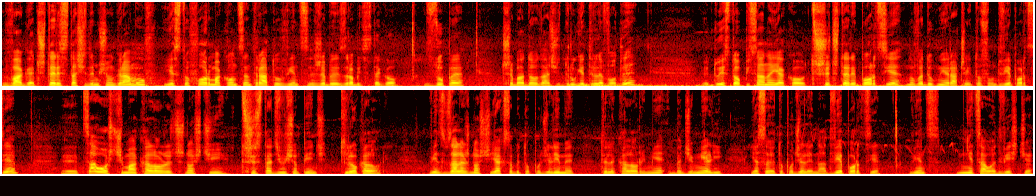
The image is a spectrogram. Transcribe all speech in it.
wagę 470 gramów. Jest to forma koncentratu, więc żeby zrobić z tego zupę trzeba dodać drugie tyle wody. Tu jest to opisane jako 3-4 porcje, no według mnie raczej to są dwie porcje. E, Całość ma kaloryczności 395 kilokalorii, więc w zależności jak sobie to podzielimy, tyle kalorii mie- będziemy mieli. Ja sobie to podzielę na dwie porcje, więc niecałe 200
